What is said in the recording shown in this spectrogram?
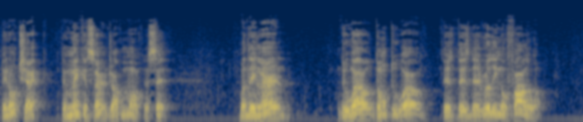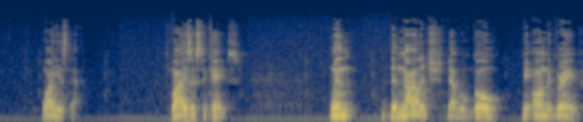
They don't check. They're main concern, drop them off. That's it. Whether they learn, do well, don't do well, there's, there's, there's really no follow up. Why is that? Why is this the case? When the knowledge that will go beyond the grave,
